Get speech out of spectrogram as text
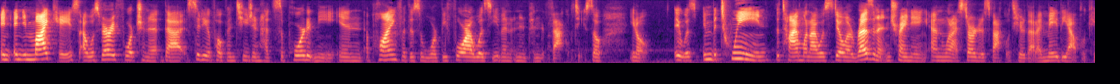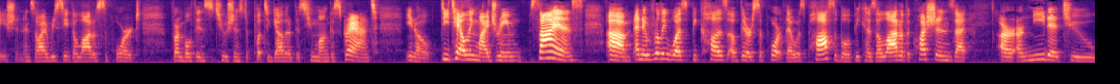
in, in my case, I was very fortunate that City of Hope and TGen had supported me in applying for this award before I was even an independent faculty. So, you know, it was in between the time when I was still a resident in training and when I started as faculty here that I made the application. And so I received a lot of support from both institutions to put together this humongous grant you know, detailing my dream science. Um, and it really was because of their support that was possible because a lot of the questions that are, are needed to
